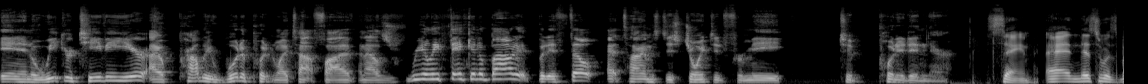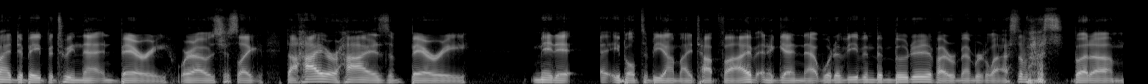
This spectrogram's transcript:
In a weaker TV year, I probably would have put it in my top five, and I was really thinking about it, but it felt at times disjointed for me to put it in there. Same. And this was my debate between that and Barry, where I was just like, the higher highs of Barry made it able to be on my top five. And again, that would have even been booted if I remembered Last of Us. But um,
